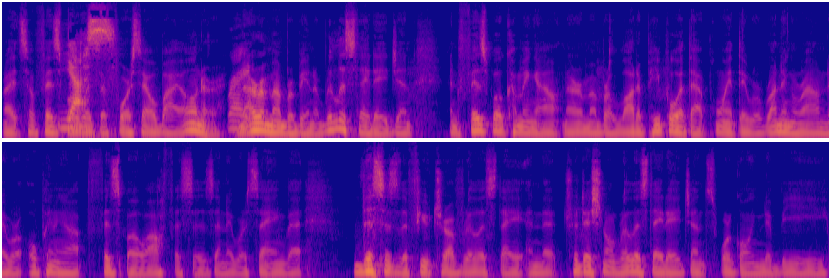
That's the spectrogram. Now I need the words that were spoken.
right? So FISBO was a for sale by owner. Right. And I remember being a real estate agent and FISBO coming out, and I remember a lot of people at that point they were running around, they were opening up FISBO offices, and they were saying that this is the future of real estate, and that traditional real estate agents were going to be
